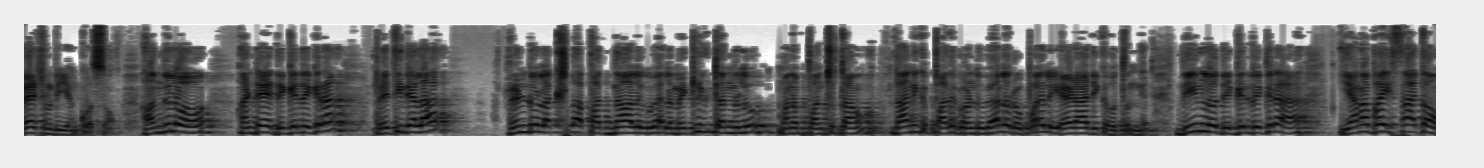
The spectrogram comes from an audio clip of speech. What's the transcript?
రేషన్ బియ్యం కోసం. అందులో అంటే దగ్గర దగ్గర ప్రతి నెల రెండు లక్షల పద్నాలుగు వేల మెట్రిక్ టన్నులు మనం పంచుతాం. దానికి పదకొండు వేల రూపాయలు ఏడాదికి అవుతుంది. దీనిలో దగ్గర దగ్గర ఎనభై శాతం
